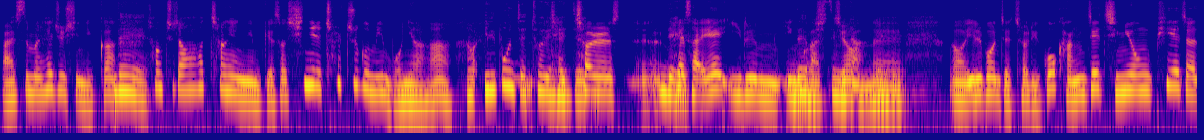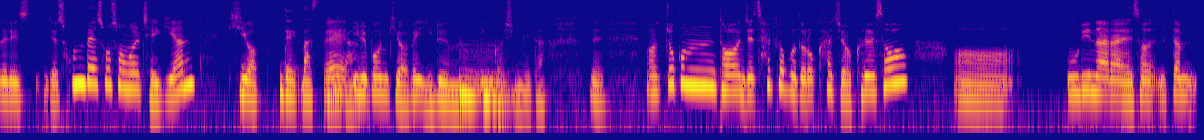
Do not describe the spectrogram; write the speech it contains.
말씀을 해주시니까 네. 청취자 허창행님께서 신일 철주금이 뭐냐? 어, 일본 제철이 제철 네. 회사의 이름인 네, 것이죠. 맞습니다. 네. 네. 어, 일본 제철이고 강제징용 피해자들이 이제 손배 소송을 제기한 기업, 네 맞습니다. 일본 기업의 이름인 음, 음. 것입니다. 네, 어, 조금 더 이제 살펴보도록 하죠. 그래서 어. 우리나라에서 일단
